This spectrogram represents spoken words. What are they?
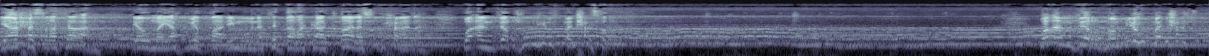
يا حسرتاه يوم يهوي الظالمون في الدركات. قال سبحانه وأنذرهم يوم الحسرة. وأنذرهم يوم الحسرة.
